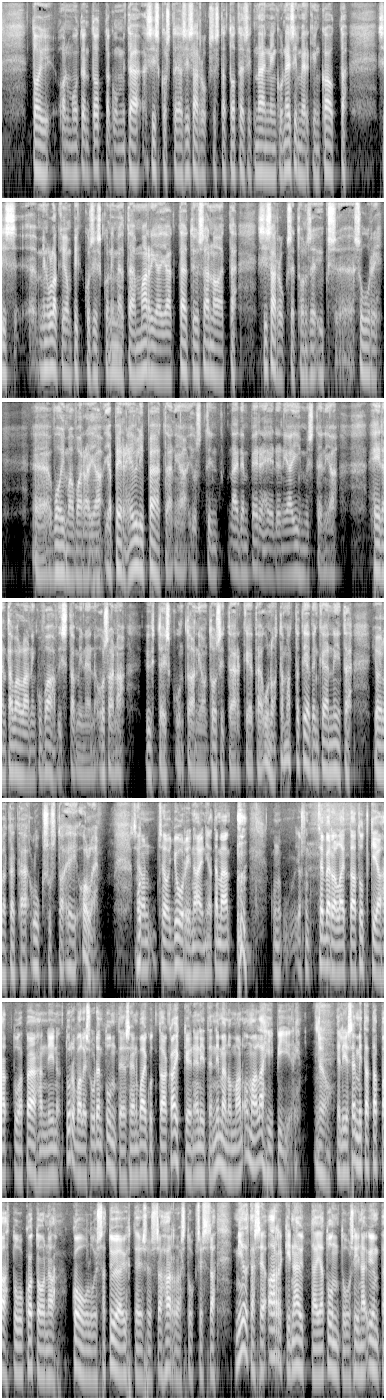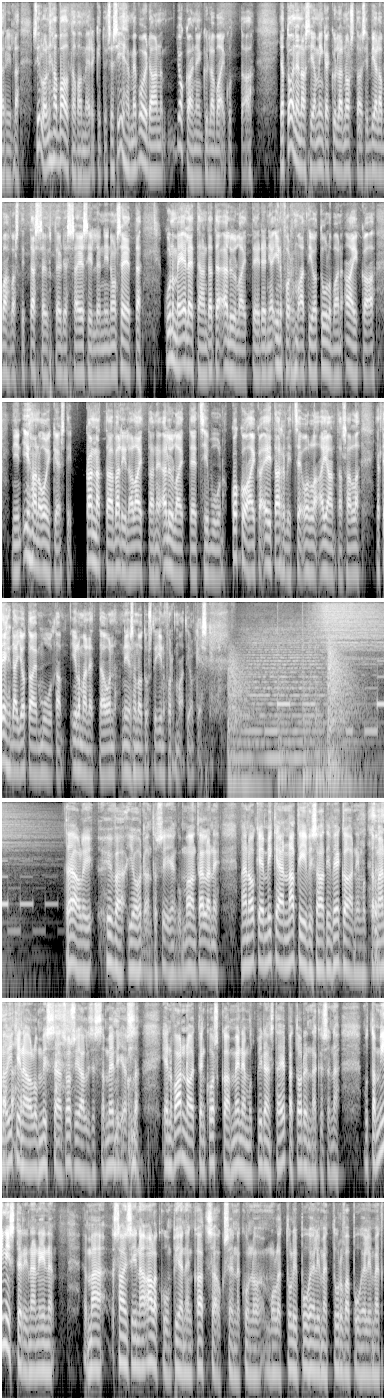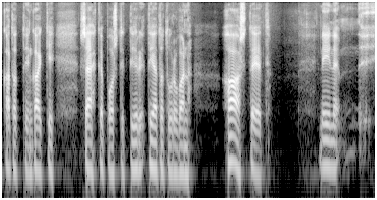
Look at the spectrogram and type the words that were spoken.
Toi on muuten totta, kun mitä siskosta ja sisaruksesta totesit näin niin kuin esimerkin kautta. Siis äh, minullakin on pikkusisko nimeltään Maria ja täytyy sanoa, että sisarukset on se yksi äh, suuri – voimavara ja, ja perhe ylipäätään ja just näiden perheiden ja ihmisten ja heidän tavallaan niin kuin vahvistaminen osana yhteiskuntaa niin on tosi tärkeää, unohtamatta tietenkään niitä, joilla tätä luksusta ei ole. Se on, se on juuri näin ja tämä, kun jos nyt sen verran laittaa tutkijahattua päähän, niin turvallisuuden tunteeseen vaikuttaa kaikkein eniten nimenomaan oma lähipiiri. Joo. Eli se, mitä tapahtuu kotona, kouluissa, työyhteisöissä, harrastuksissa, miltä se arki näyttää ja tuntuu siinä ympärillä, silloin on ihan valtava merkitys ja siihen me voidaan jokainen kyllä vaikuttaa. Ja toinen asia, minkä kyllä nostaisin vielä vahvasti tässä yhteydessä esille, niin on se, että kun me eletään tätä älylaitteiden ja informaatiotulvan aikaa, niin ihan oikeasti kannattaa välillä laittaa ne älylaitteet sivuun. Koko aika ei tarvitse olla ajantasalla ja tehdä jotain muuta ilman, että on niin sanotusti informaation keskellä. Tämä oli hyvä johdanto siihen, kun mä oon tällainen, mä en oikein mikään natiivi saati vegaani, mutta mä en ole ikinä ollut missään sosiaalisessa mediassa. En vanno, etten koskaan mene, mutta pidän sitä epätodennäköisenä. Mutta ministerinä niin mä sain siinä alkuun pienen katsauksen, kun mulle tuli puhelimet, turvapuhelimet, katsottiin kaikki sähköpostit, tietoturvan haasteet, niin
